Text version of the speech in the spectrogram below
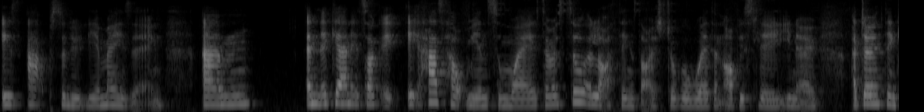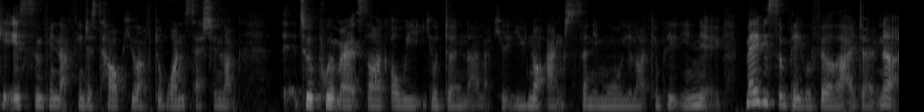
is absolutely amazing. Um and again it's like it, it has helped me in some ways. There are still a lot of things that I struggle with and obviously you know I don't think it is something that can just help you after one session like to a point where it's like oh you're done now. Like you're, you're not anxious anymore. You're like completely new. Maybe some people feel that I don't know.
